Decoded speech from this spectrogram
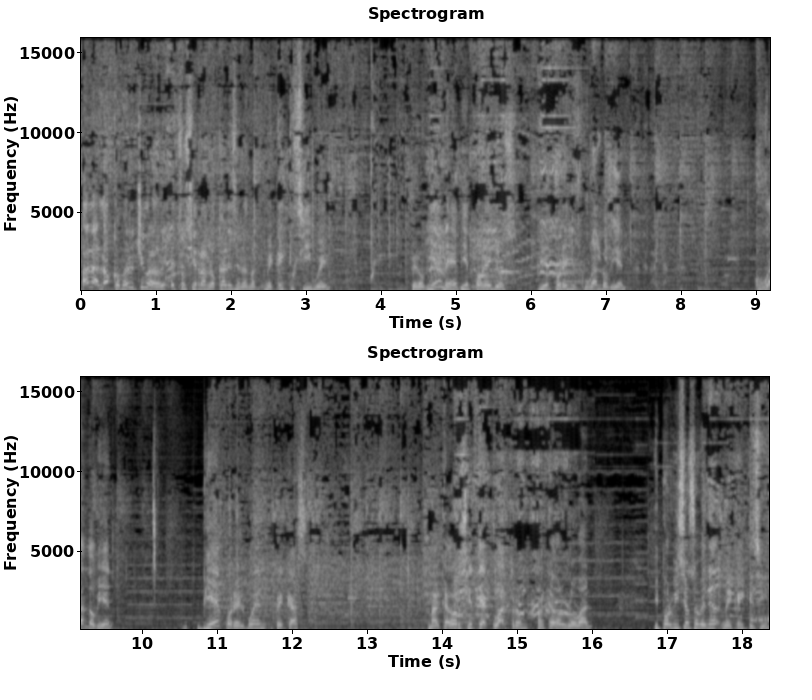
A la loco, me da un chingo. Estos cierran locales en las Me cae que sí, güey. Pero bien, eh. Bien por ellos. Bien por ellos, jugando bien. Jugando bien. Bien por el buen Pecas. Marcador 7 a 4. Marcador global. Y por vicioso venía. Me cae que sí.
